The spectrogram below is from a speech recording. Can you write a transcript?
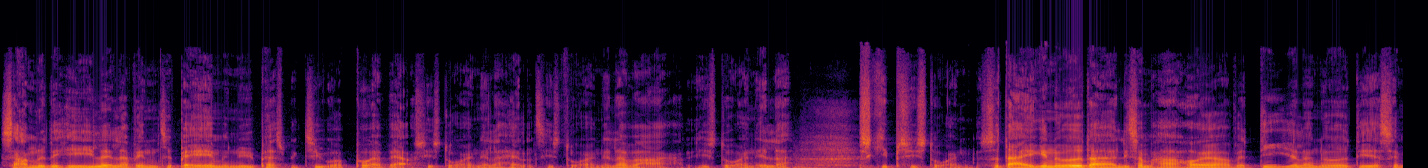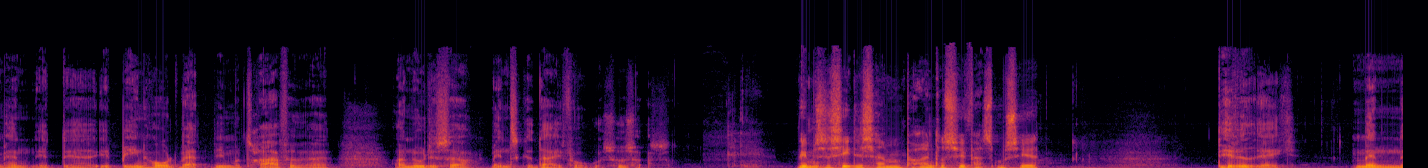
samle det hele, eller vende tilbage med nye perspektiver på erhvervshistorien, eller handelshistorien, eller varehistorien, eller skibshistorien. Så der er ikke noget, der ligesom har højere værdi, eller noget. Det er simpelthen et, øh, et benhårdt valg, vi må træffe, og nu er det så mennesket, der er i fokus hos os. Vil man så se det samme på andre søfartsmuseer? Det ved jeg ikke. Men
